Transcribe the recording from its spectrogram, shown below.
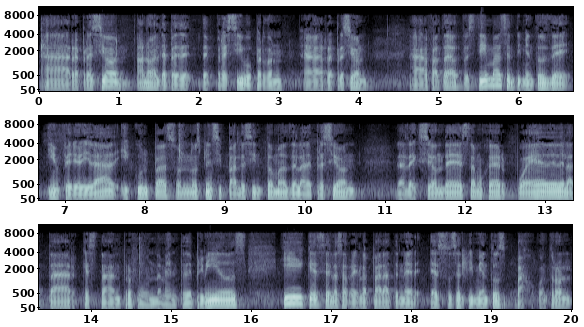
Ah, represión. Ah, no, el dep- depresivo, perdón. Ah, represión. Ah, falta de autoestima, sentimientos de inferioridad y culpa son los principales síntomas de la depresión. La elección de esta mujer puede delatar que están profundamente deprimidos y que se las arregla para tener esos sentimientos bajo control.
